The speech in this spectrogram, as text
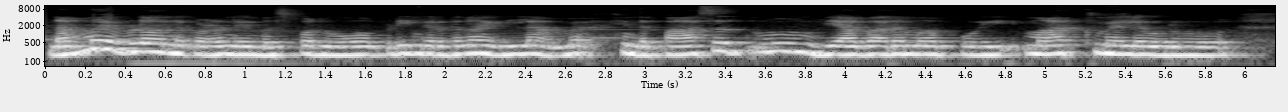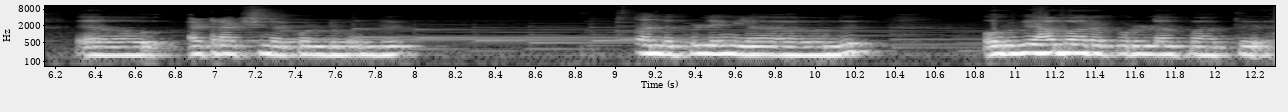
நம்ம எவ்வளோ அந்த குழந்தைய மிஸ் பண்ணுவோம் அப்படிங்கிறதெல்லாம் இல்லாமல் இந்த பாசமும் வியாபாரமாக போய் மார்க் மேலே ஒரு அட்ராக்ஷனை கொண்டு வந்து அந்த பிள்ளைங்கள வந்து ஒரு வியாபார பொருளாக பார்த்து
